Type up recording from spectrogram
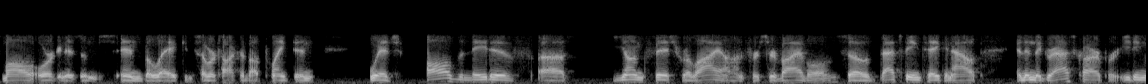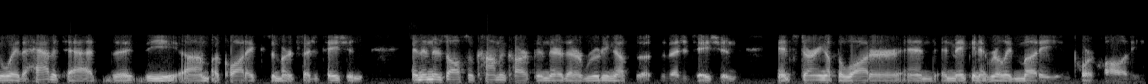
small organisms in the lake. And so we're talking about plankton, which all the native uh, young fish rely on for survival. So that's being taken out and then the grass carp are eating away the habitat, the the um, aquatic submerged vegetation, and then there's also common carp in there that are rooting up the, the vegetation and stirring up the water and and making it really muddy and poor quality.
